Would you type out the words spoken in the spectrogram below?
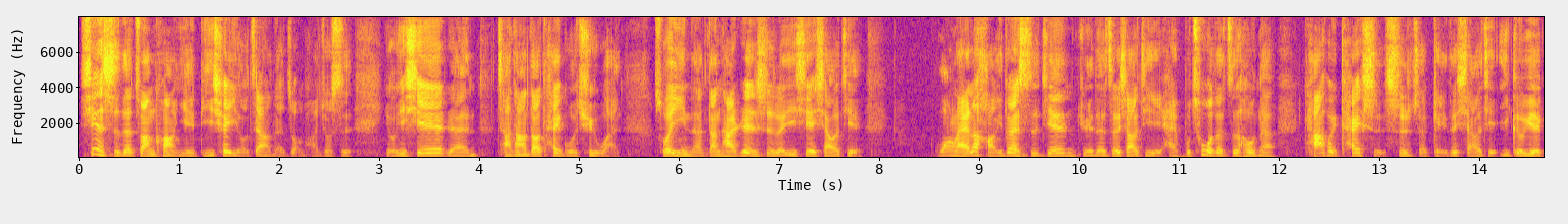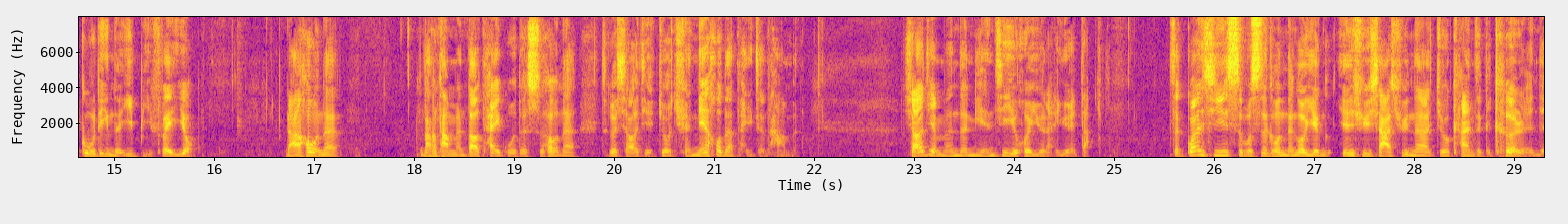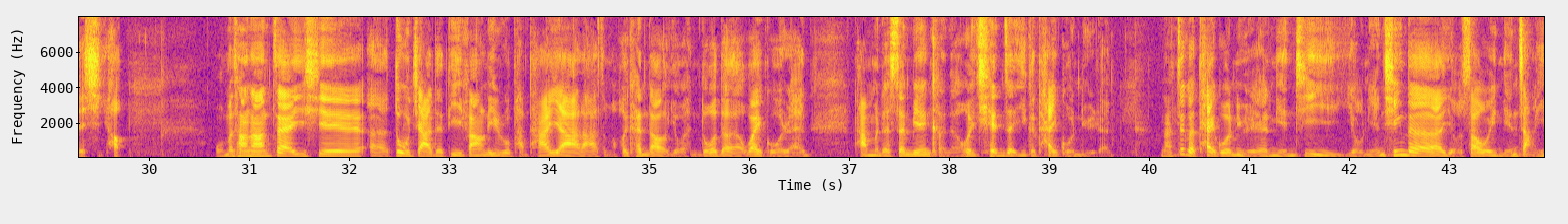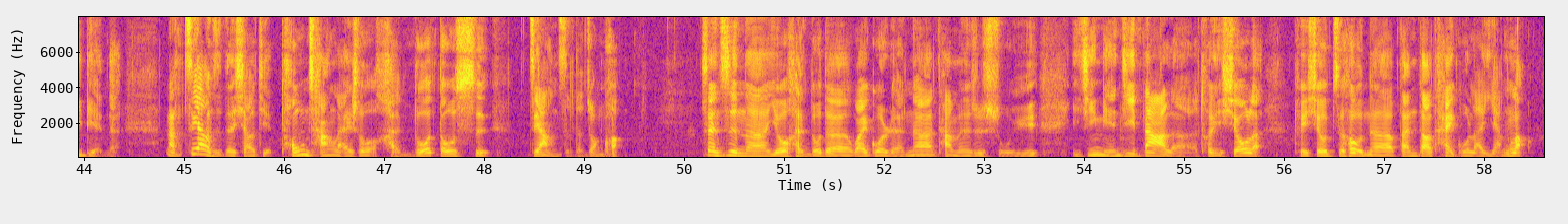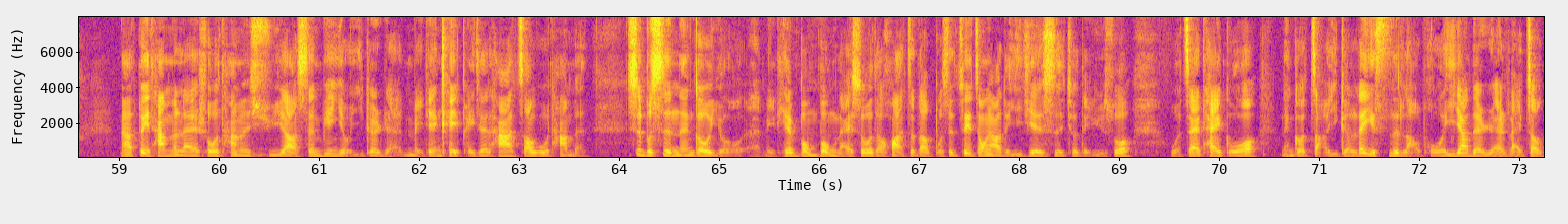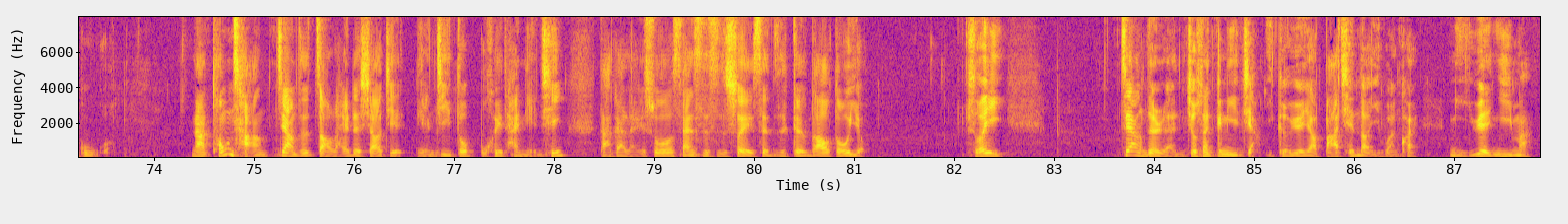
现实的状况也的确有这样的状况，就是有一些人常常到泰国去玩，所以呢，当他认识了一些小姐。往来了好一段时间，觉得这小姐还不错的之后呢，他会开始试着给这小姐一个月固定的一笔费用，然后呢，当他们到泰国的时候呢，这个小姐就全天候的陪着他们。小姐们的年纪会越来越大，这关系是不是够能够延延续下去呢？就看这个客人的喜好。我们常常在一些呃度假的地方，例如帕塔亚啦，怎么会看到有很多的外国人？他们的身边可能会牵着一个泰国女人，那这个泰国女人年纪有年轻的，有稍微年长一点的，那这样子的小姐，通常来说很多都是这样子的状况，甚至呢有很多的外国人呢，他们是属于已经年纪大了，退休了，退休之后呢搬到泰国来养老，那对他们来说，他们需要身边有一个人每天可以陪着他，照顾他们。是不是能够有呃每天蹦蹦来说的话，这倒不是最重要的一件事。就等于说我在泰国能够找一个类似老婆一样的人来照顾我。那通常这样子找来的小姐年纪都不会太年轻，大概来说三四十岁甚至更高都有。所以这样的人就算跟你讲一个月要八千到一万块，你愿意吗？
